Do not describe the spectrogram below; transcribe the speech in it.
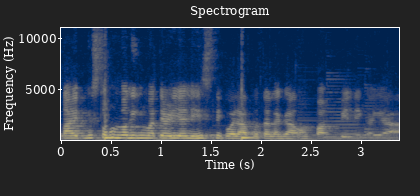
kahit gusto ko maging materialistic, wala po talaga akong pambili. Kaya,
